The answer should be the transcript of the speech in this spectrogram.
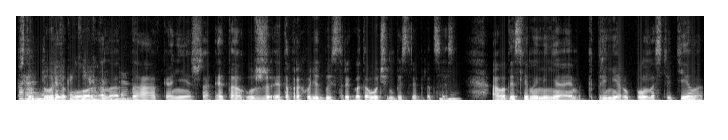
в структуре органа, да. да. конечно, это уже это проходит быстрый, это очень быстрый процесс. Мгм. А вот если мы меняем, к примеру, полностью тело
